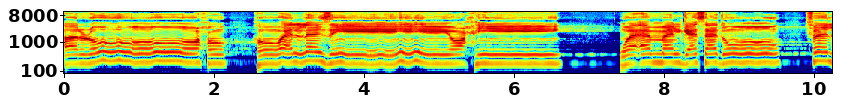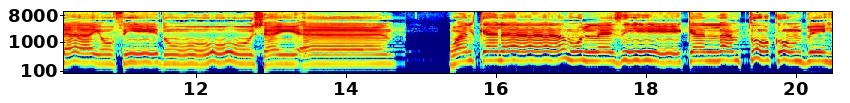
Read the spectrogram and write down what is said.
الروح هو الذي يحيي وأما الجسد فلا يفيد شيئا. والكلام الذي كلمتكم به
